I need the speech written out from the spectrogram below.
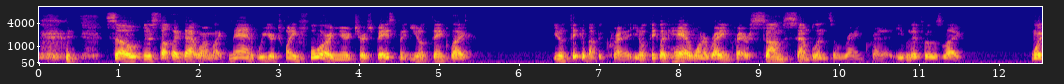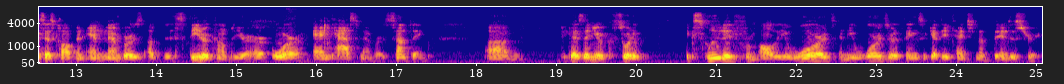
so there's stuff like that where I'm like, man, when you're 24 and you're in a church basement, you don't think like you don't think about the credit. You don't think like, hey, I want a writing credit or some semblance of writing credit, even if it was like Moises Kaufman and members of this theater company or, or and cast members, something. Um, because then you're sort of excluded from all the awards, and the awards are things that get the attention of the industry.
